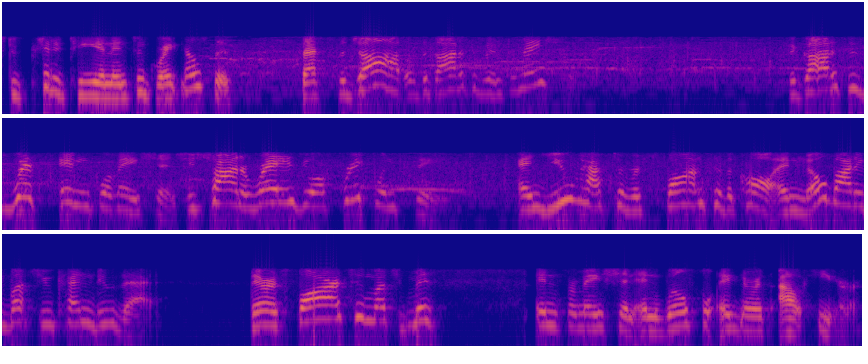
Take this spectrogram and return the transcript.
stupidity and into great gnosis. That's the job of the goddess of information. The goddess is with information. She's trying to raise your frequency. And you have to respond to the call. And nobody but you can do that. There is far too much misinformation and willful ignorance out here.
